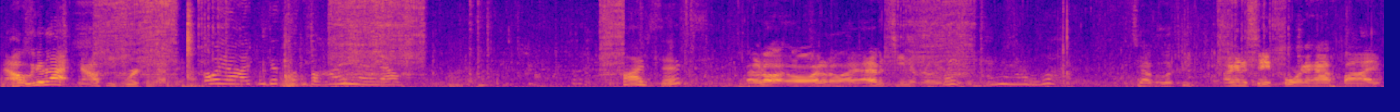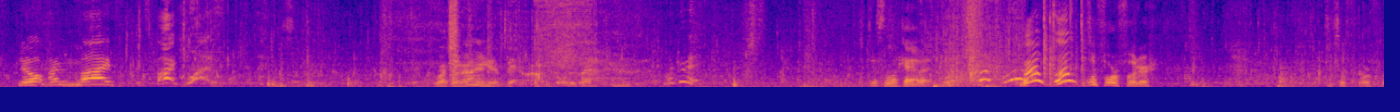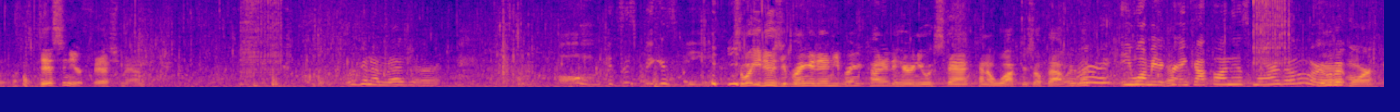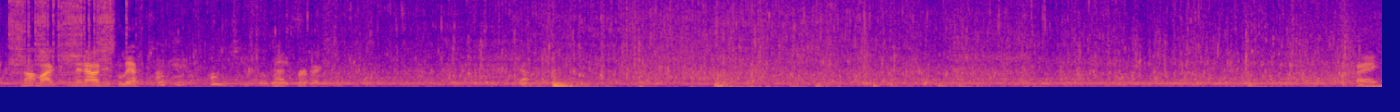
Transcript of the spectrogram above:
Now look at that. Now she's working that thing. Oh, yeah, I can get something behind there now. Five, six. I don't know. Oh, I don't know. I, I haven't seen it really. Wait, I don't know how look. Let's have a look. I'm gonna say four and a half, five. No, I'm five. It's five plus. Watch it. I'm gonna get a bit. Look at it. Just look at it. Whoa, whoa. It's a four footer. It's a four footer. This and your fish, man. We're gonna measure it. Oh, it's as big as me. So what you do is you bring it in, you bring it kind of to here, and you extend, kind of walk yourself that way. All With it. You want me to crank up on this more though, or A little bit more, not much, and then now just lift. Okay. Oh, jeez That's Louise. perfect. All right.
